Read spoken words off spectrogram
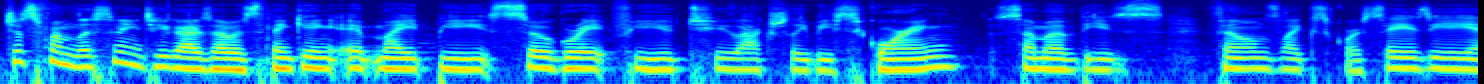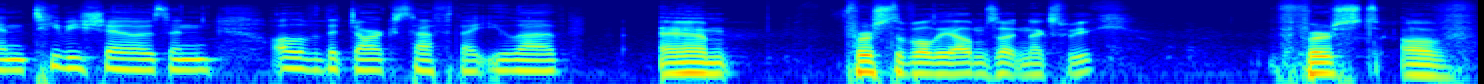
just from listening to you guys, I was thinking it might be so great for you to actually be scoring some of these films like Scorsese and TV shows and all of the dark stuff that you love. Um, first of all, the album's out next week, first of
